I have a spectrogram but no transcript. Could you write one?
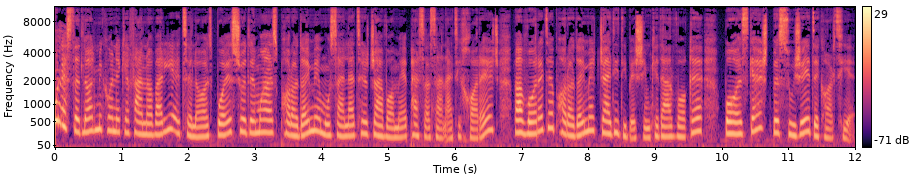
اون استدلال می‌کنه که فناوری اطلاعات باعث شده ما از پارادایم مسلط جوامع پسا صنعتی خارج و وارد پارادایم جدیدی بشیم که در واقع بازگشت به سوژه دکارتیه.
